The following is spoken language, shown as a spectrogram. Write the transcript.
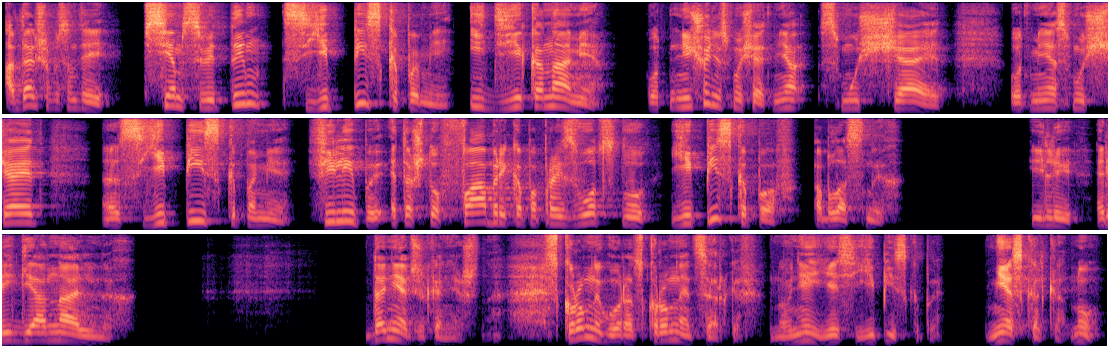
А дальше посмотри, всем святым с епископами и диаконами. Вот ничего не смущает, меня смущает. Вот меня смущает с епископами. Филиппы – это что, фабрика по производству епископов областных? Или региональных. Да нет же, конечно. Скромный город, скромная церковь, но в ней есть епископы. Несколько, ну,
